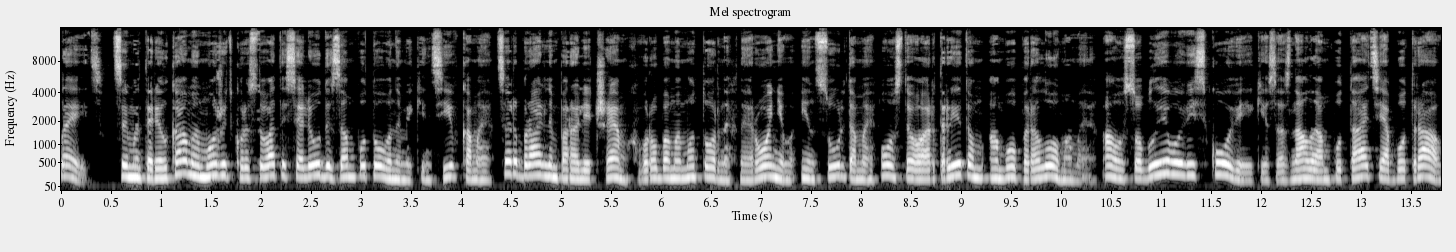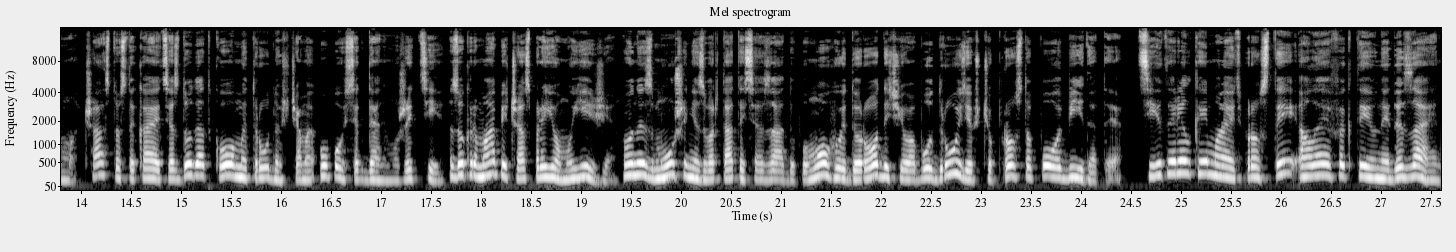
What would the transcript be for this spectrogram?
Plates. Цими тарілками можуть користуватися люди з ампутованими кінцівками, церебральним паралічем, хворобами моторних нейронів, інсультами, остеоартритом або переломами, а особливо військові, які зазнали ампутації або травм, часто стикаються з додатковими труднощами у повсякденному житті, зокрема під час прийому їжі. Вони змушені звертатися за допомогою до родичів або друзів, щоб просто пообідати. Ці тарілки мають простий, але ефективний дизайн.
